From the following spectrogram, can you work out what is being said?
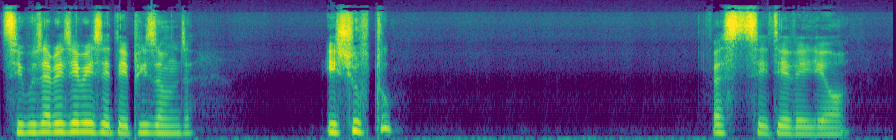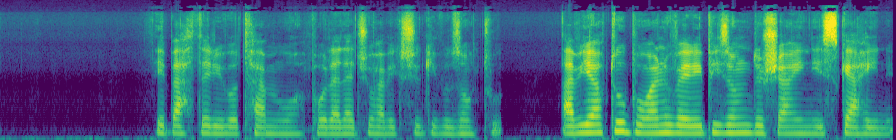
Si vous avez aimé cet épisode, et surtout, restez éveillant et partagez votre amour pour la nature avec ceux qui vous entourent. À bientôt pour un nouvel épisode de Shiny Karine.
